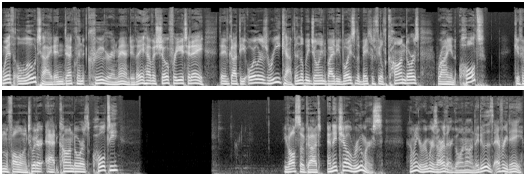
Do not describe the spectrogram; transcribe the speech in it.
with Lowetide and Declan Kruger. And man, do they have a show for you today? They've got the Oilers recap. Then they'll be joined by the voice of the Bakersfield Condors, Ryan Holt. Give him a follow on Twitter at Condors Holty. You've also got NHL rumors. How many rumors are there going on? They do this every day.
